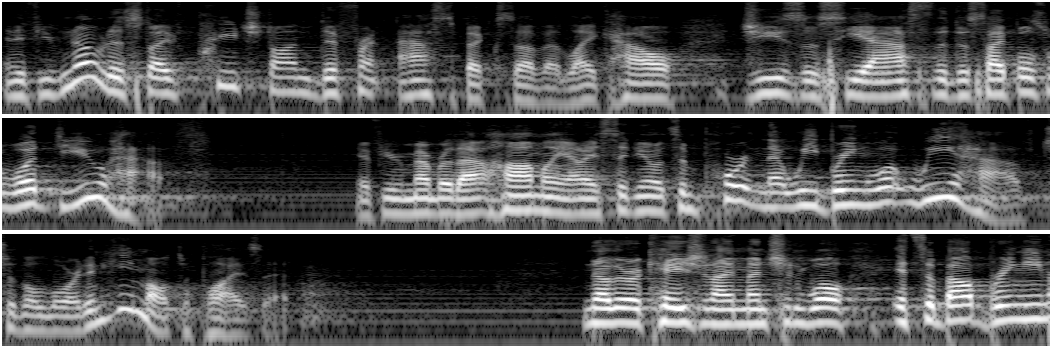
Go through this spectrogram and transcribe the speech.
And if you've noticed, I've preached on different aspects of it, like how Jesus, he asked the disciples, What do you have? If you remember that homily, and I said, You know, it's important that we bring what we have to the Lord, and he multiplies it. Another occasion I mentioned, well, it's about bringing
